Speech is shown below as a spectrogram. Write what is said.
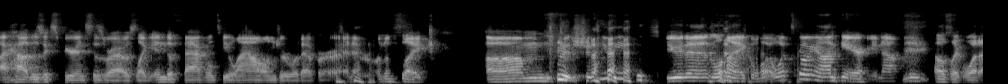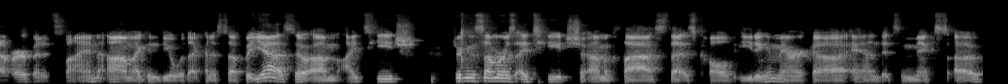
I had those experiences where I was like in the faculty lounge or whatever, and everyone was like, um, should you be a student? Like, what, what's going on here? You know, I was like, whatever, but it's fine. Um, I can deal with that kind of stuff. But yeah, so um, I teach during the summers. I teach um, a class that is called Eating America, and it's a mix of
